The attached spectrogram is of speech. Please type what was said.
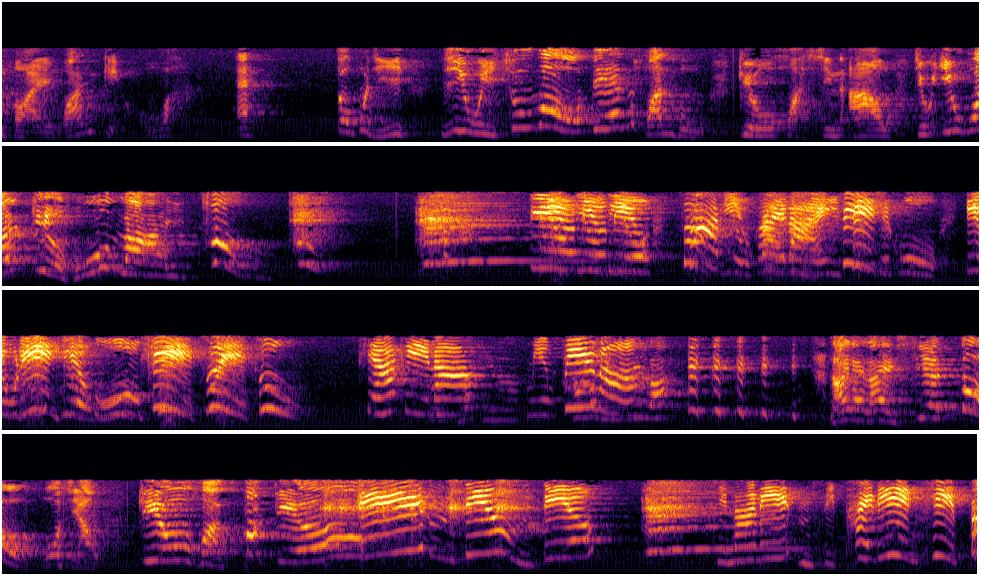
也难怀冤仇啊！哎，倒不如二位祖母免欢呼，叫发心后就由冤叫夫来做。丢丢丢！早就该来这一句，有灵就有去最主，听见啦？明白了？来来来，先怒后笑，叫唤八九。哎，唔对唔对，今仔日唔是派恁去北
